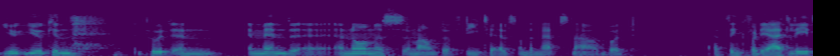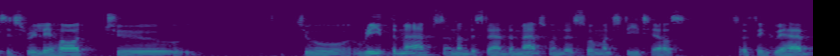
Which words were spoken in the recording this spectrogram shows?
you you can put an amend enormous amount of details on the maps now, but I think for the athletes it's really hard to to read the maps and understand the maps when there's so much details. So I think we have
